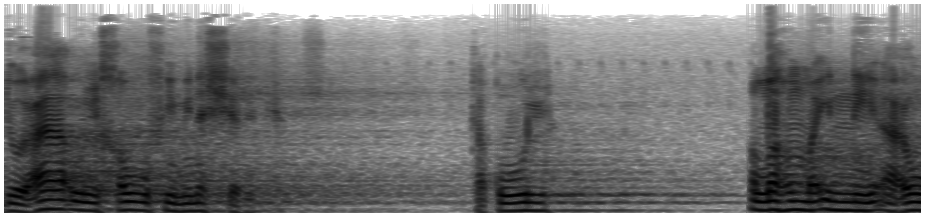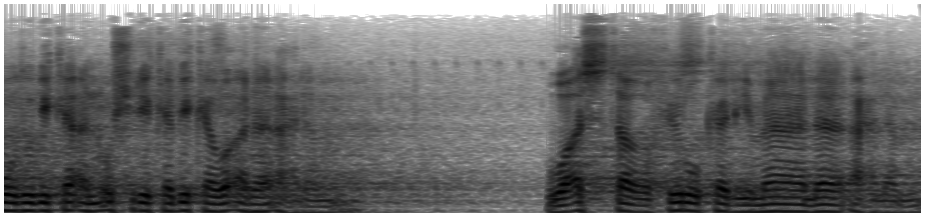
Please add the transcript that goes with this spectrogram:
دعاء الخوف من الشرك. تقول اللهم إني أعوذ بك أن أشرك بك وأنا أعلم وأستغفرك لما لا أعلم.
